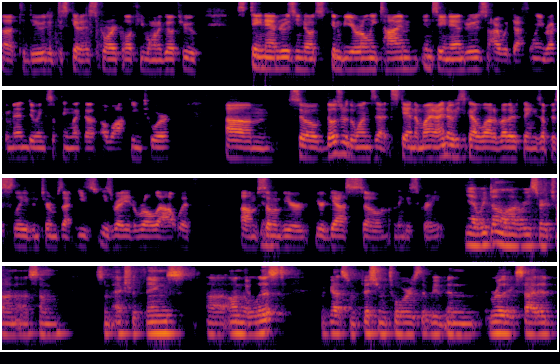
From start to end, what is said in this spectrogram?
uh, to do to just get a historical. If you want to go through St. Andrews, you know, it's going to be your only time in St. Andrews. I would definitely recommend doing something like a, a walking tour. Um, so those are the ones that stand to mind. I know he's got a lot of other things up his sleeve in terms that he's he's ready to roll out with um, some yeah. of your your guests. So I think it's great. Yeah, we've done a lot of research on uh, some some extra things uh, on the list. We've got some fishing tours that we've been really excited.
